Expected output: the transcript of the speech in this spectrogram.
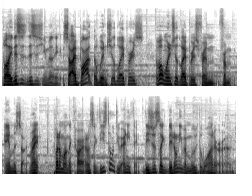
But like this is this is humiliating. So I bought the windshield wipers. I bought windshield wipers from from Amazon, right? Put them on the car, and I was like, these don't do anything. These just like they don't even move the water around,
